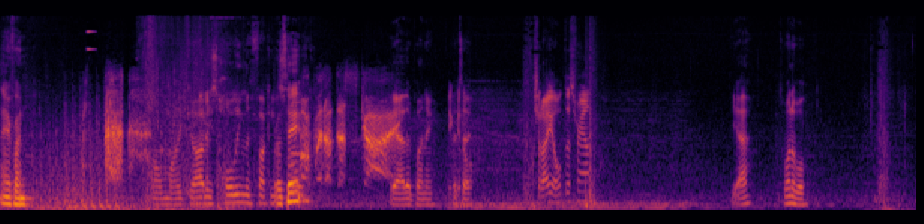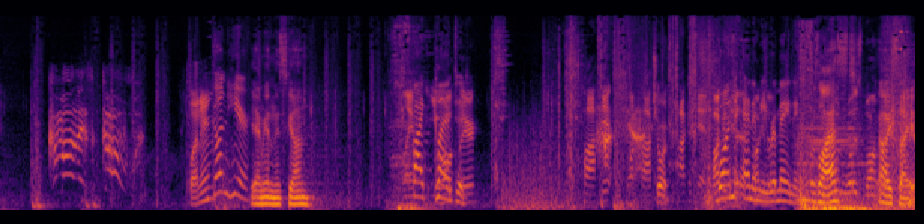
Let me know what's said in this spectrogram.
No, you're fine. Oh my god, he's holding the fucking Rotate. smoke. Open up the sky. Yeah, they're planning. It's it. Should I ult this round? yeah, it's winnable. Come on, let's go. Plenty? Gun here. Yeah, I'm getting this gun. Plant, Spike planted. Pocket, one pocket, Short. pocket dead. Pocket One dead, pocket enemy dead. remaining. Where's last? was. Oh, he's sight.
